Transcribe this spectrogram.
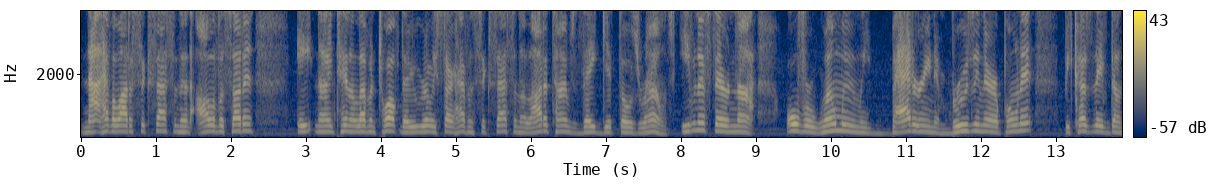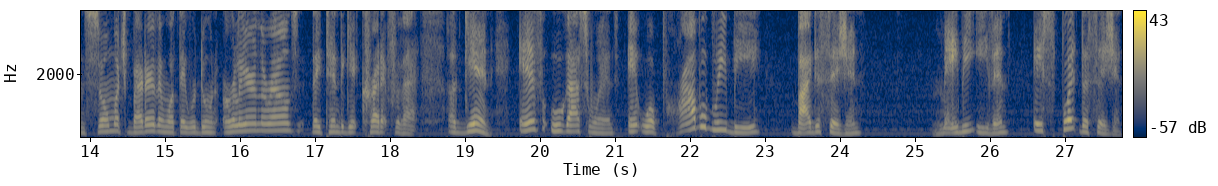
not have a lot of success. And then all of a sudden, 8, 9, 10, 11, 12, they really start having success. And a lot of times they get those rounds. Even if they're not overwhelmingly battering and bruising their opponent, because they've done so much better than what they were doing earlier in the rounds, they tend to get credit for that. Again, if Ugas wins, it will probably be by decision, maybe even a split decision.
